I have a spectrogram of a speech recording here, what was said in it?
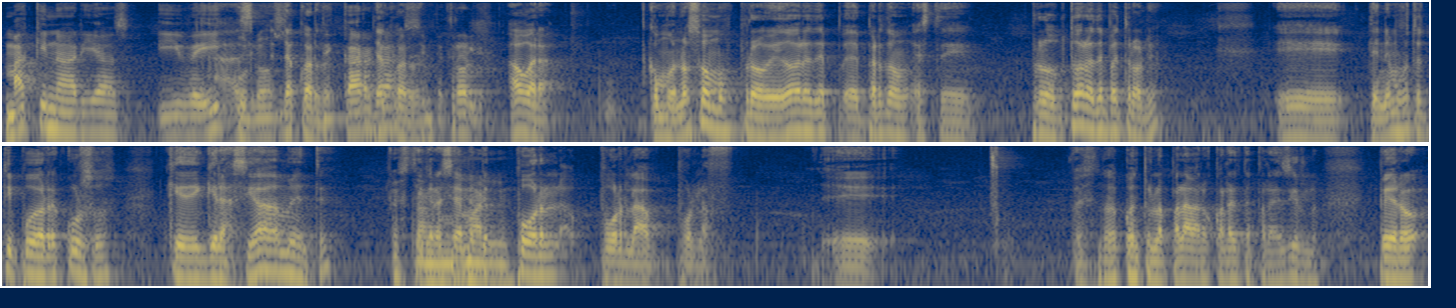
maquinarias y vehículos de, acuerdo, de carga sin petróleo. Ahora, como no somos proveedores de, eh, perdón, este, productores de petróleo, eh, tenemos otro tipo de recursos que desgraciadamente, desgraciadamente por la, por la, por la eh, pues no encuentro la palabra correcta para decirlo, pero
